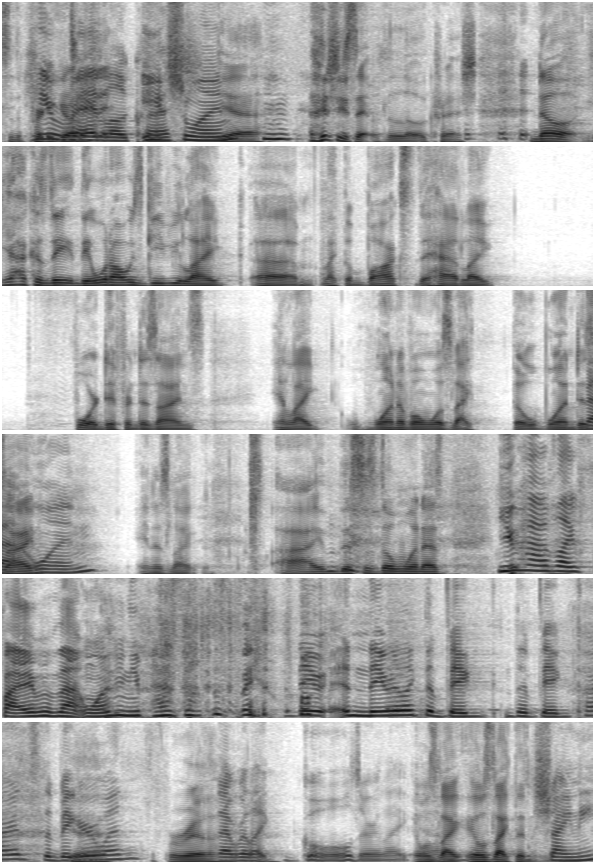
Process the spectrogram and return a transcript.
to the pretty he girl. read Little crush. each one. Yeah, she said with a little crush. No, yeah, because they they would always give you like um like the box that had like four different designs, and like one of them was like the one design, That one. and it's like, I this is the one that's You have like five of that one, and you pass out the same. They and they were like the big the big cards, the bigger Yeah, ones for real. that were like gold or like it was um, like it was like the shiny.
